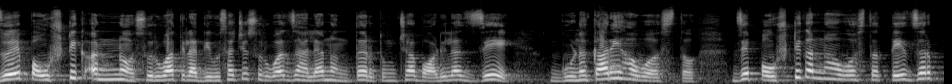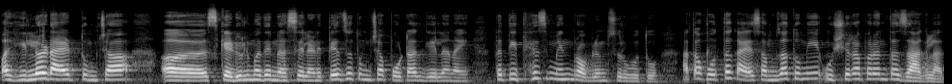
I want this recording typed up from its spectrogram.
जे पौष्टिक अन्न सुरुवातीला दिवसाची सुरुवात झाल्यानंतर तुमच्या बॉडीला जे गुणकारी हवं असतं. जे पौष्टिक अन्न हवं असतं ते जर पहिलं डाएट तुमच्या स्केड्यूलमध्ये नसेल आणि ते जर तुमच्या पोटात गेलं नाही तर तिथेच मेन प्रॉब्लेम सुरू होतो. आता होतं काय? समजा तुम्ही उशिरापर्यंत जागलात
